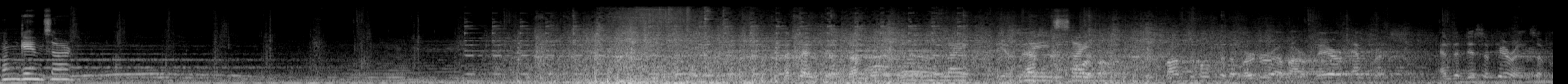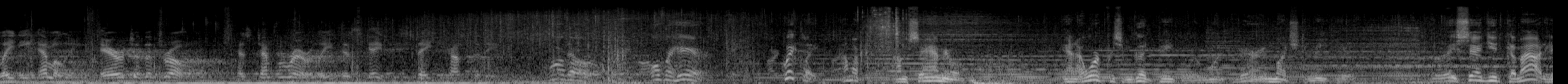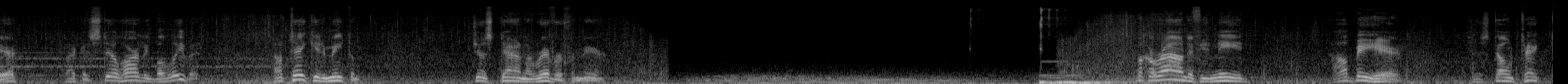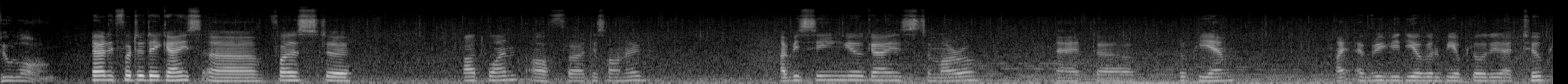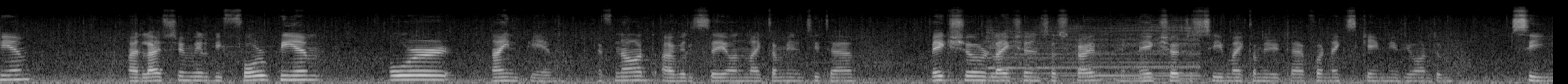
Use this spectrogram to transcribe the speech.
Some games are Attention, Dunwall. uh, like The play assassin side. Responsible for the murder of our fair empress and the disappearance of Lady Emily, heir to the throne, has temporarily escaped state custody. Corvo, over here. Quickly. I'm a... I'm Samuel. And I work for some good people who want very much to meet you. They said you'd come out here. I could still hardly believe it. I'll take you to meet them. Just down the river from here. Look around if you need. I'll be here. Just don't take too long. That it for today, guys. Uh, first uh, part one of uh, Dishonored. I'll be seeing you guys tomorrow at uh, 2 p.m. My every video will be uploaded at 2 p.m. My live stream will be 4 p.m. or 9 p.m. If not, I will say on my community tab. Make sure like, share, and subscribe, and make sure to see my community tab for next game if you want to see.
